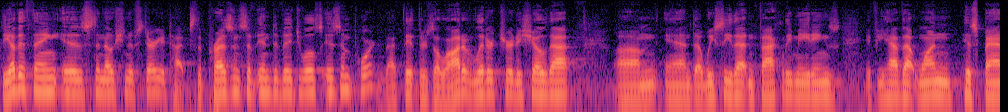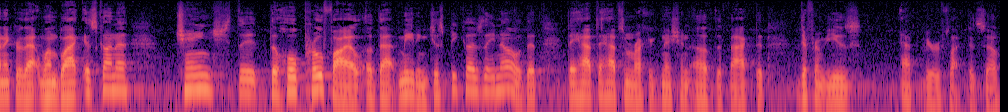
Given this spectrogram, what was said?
The other thing is the notion of stereotypes. The presence of individuals is important. I think there's a lot of literature to show that. Um, and uh, we see that in faculty meetings. If you have that one Hispanic or that one black, it's going to change the, the whole profile of that meeting just because they know that they have to have some recognition of the fact that different views have to be reflected. So,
